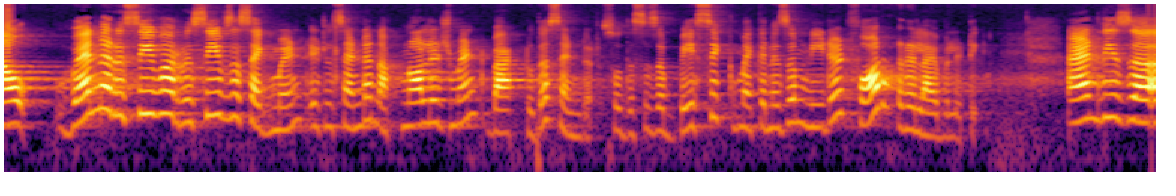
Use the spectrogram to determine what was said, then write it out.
Now when a receiver receives a segment it will send an acknowledgement back to the sender. So this is a basic mechanism needed for reliability and these uh,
